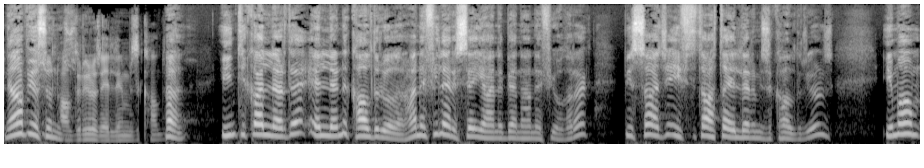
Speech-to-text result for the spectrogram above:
ne yapıyorsunuz? Kaldırıyoruz ellerimizi kaldırıyoruz. Ha, intikallerde ellerini kaldırıyorlar. Hanefiler ise yani ben Hanefi olarak biz sadece iftitahta ellerimizi kaldırıyoruz. İmam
